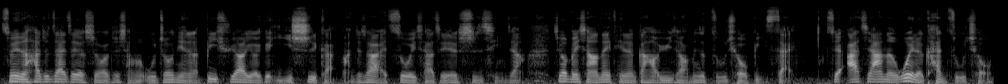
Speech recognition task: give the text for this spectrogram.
所以呢，他就在这个时候就想说，五周年了，必须要有一个仪式感嘛，就是要来做一下这件事情，这样，结果没想到那天呢，刚好遇到那个足球比赛。所以阿佳呢，为了看足球，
